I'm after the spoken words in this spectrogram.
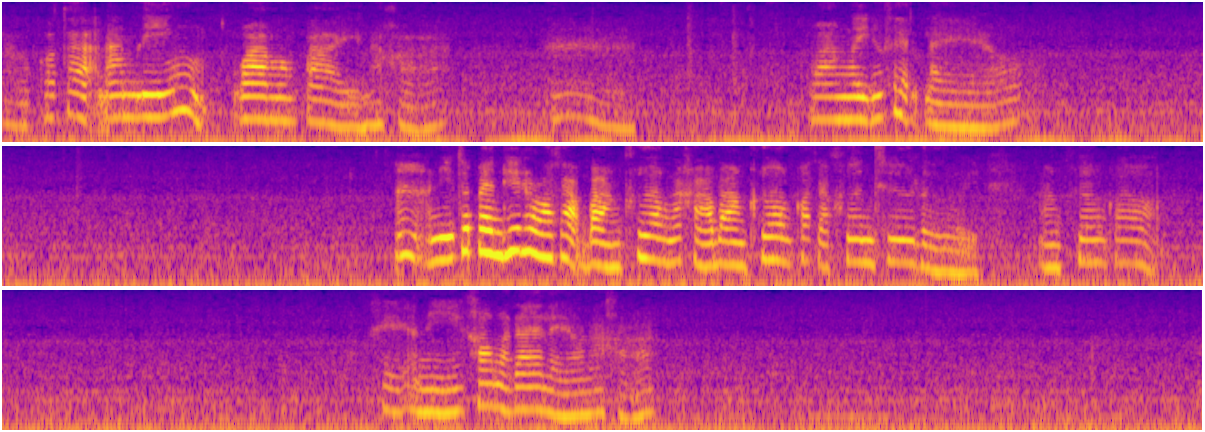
เราก็จะนำลิงก์วางลงไปนะคะ วางลิงก์เสร็จแล้ว อันนี้จะเป็นที่โทรศัพท์บางเครื่องนะคะ บางเครื่องก็จะขึ้นชื่อเลย บางเครื่องก็โอเค อันนี้เข้ามาได้แล้วนะคะอ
